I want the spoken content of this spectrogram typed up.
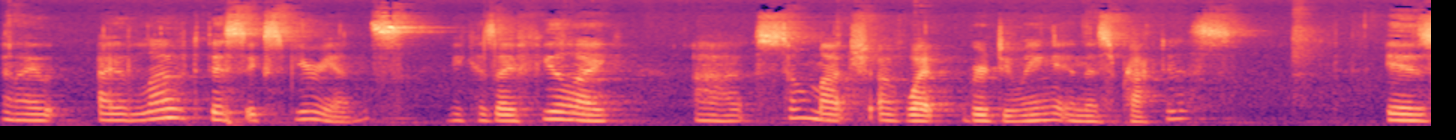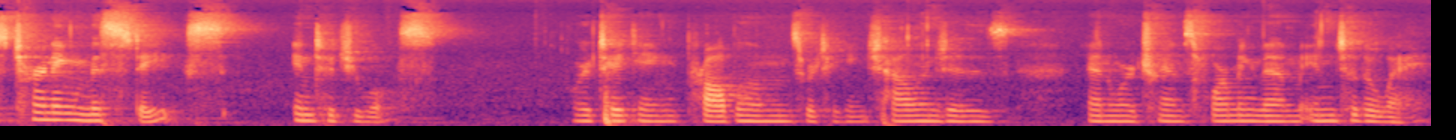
And I, I loved this experience because I feel like uh, so much of what we're doing in this practice is turning mistakes into jewels. We're taking problems, we're taking challenges, and we're transforming them into the way.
